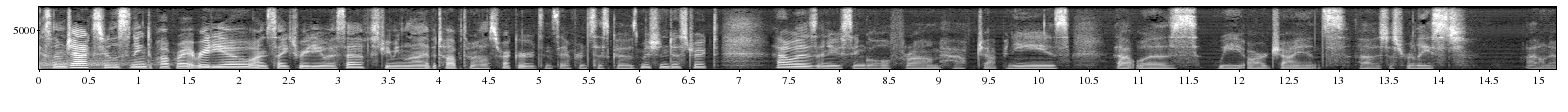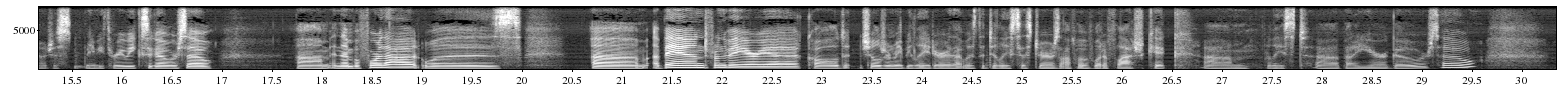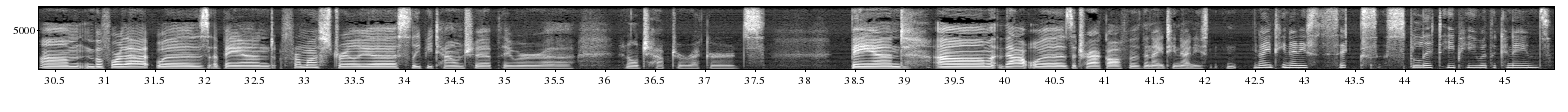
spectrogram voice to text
Maximum Jax. You're listening to Pop Riot Radio on Psyched Radio SF, streaming live atop Thrillhouse Records in San Francisco's Mission District. That was a new single from Half Japanese. That was We Are Giants. Uh, it was just released, I don't know, just maybe three weeks ago or so. Um, and then before that was um, a band from the Bay Area called Children Maybe Later. That was the Dilly Sisters off of What a Flash Kick, um, released uh, about a year ago or so. Um, before that was a band from Australia, Sleepy Township. They were uh, an old Chapter Records band. Um, that was a track off of the 1990, 1996 split EP with the Cannanes.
